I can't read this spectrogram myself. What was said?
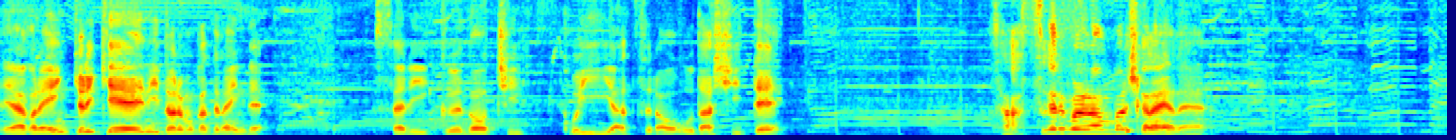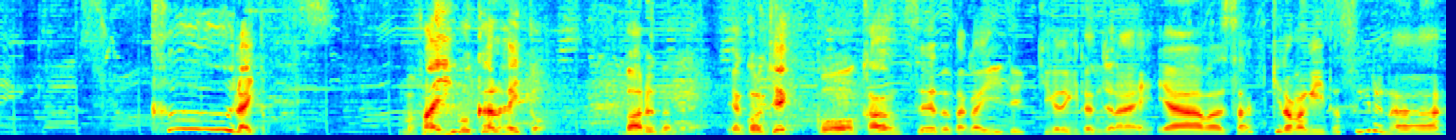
ー。いやこれ遠距離系にどれも勝てないんで。さあ陸のちこいいやつらを出してさすがにこれ頑張るしかないよね。クーライト。まあ、ファイボカライト。バルーンなんだね。いやこれ結構完成度高いデッキができたんじゃない？いやーまあさっきの負け痛すぎるな。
